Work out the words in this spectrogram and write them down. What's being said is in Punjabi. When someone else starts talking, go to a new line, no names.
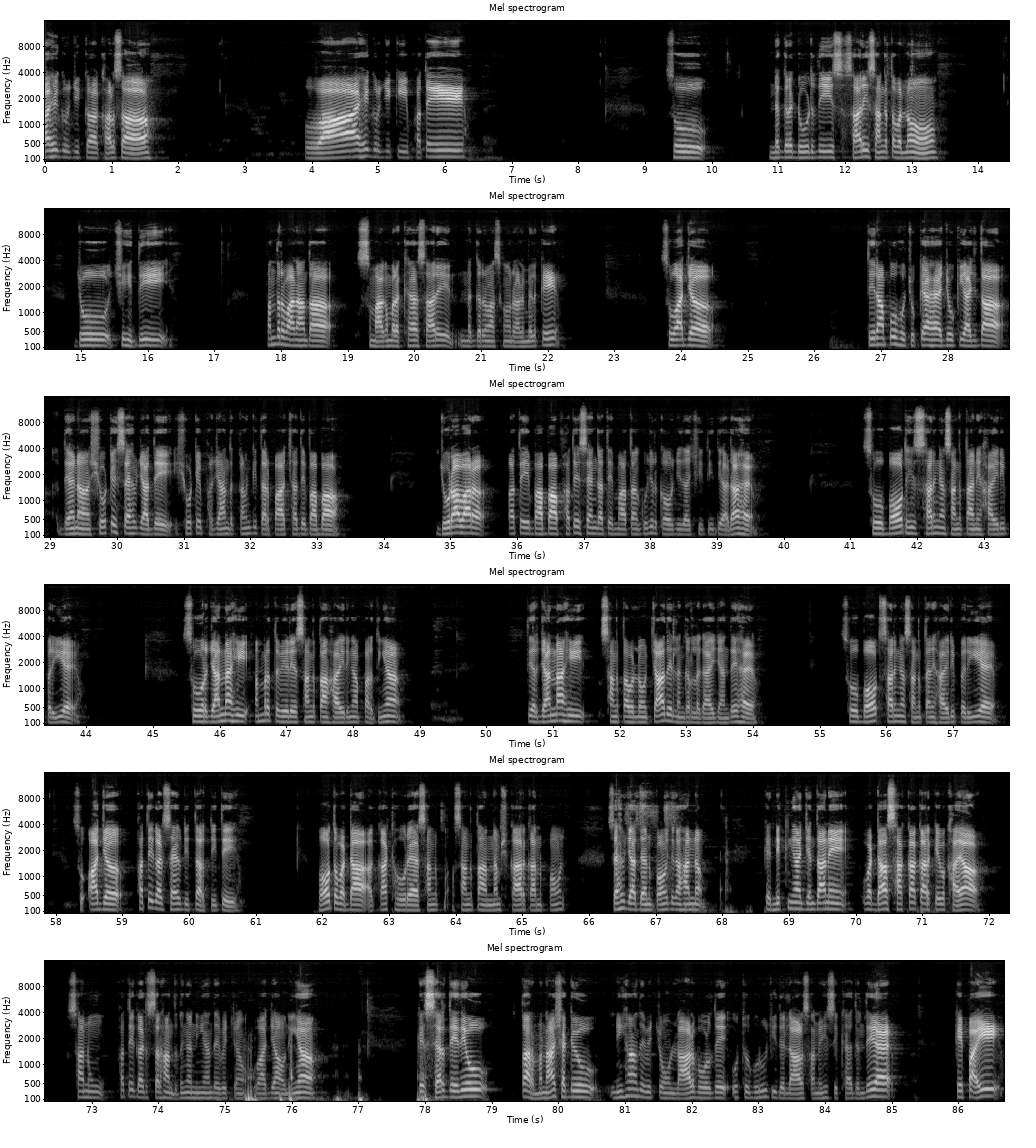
ਵਾਹਿਗੁਰੂ ਜੀ ਕਾ ਖਾਲਸਾ। ਵਾਹਿਗੁਰੂ ਜੀ ਕੀ ਫਤਿਹ। ਸੋ ਨਗਰ ਡੋੜ ਦੀ ਸਾਰੀ ਸੰਗਤ ਵੱਲੋਂ ਜੋ ਸ਼ਹੀਦੀ ਪੰਦਰਵਾੜਾਂ ਦਾ ਸਮਾਗਮ ਰੱਖਿਆ, ਸਾਰੇ ਨਗਰ ਵਾਸੀਆਂ ਰਲ ਮਿਲ ਕੇ। ਸੋ ਅੱਜ 13 ਪੋ ਹੋ ਚੁੱਕਿਆ ਹੈ, ਜੋ ਕਿ ਅੱਜ ਦਾ ਦਿਨ ਛੋਟੇ ਸਾਹਿਬਜ਼ਾਦੇ, ਛੋਟੇ ਫਰਜ਼ੰਦ ਕਲਗੀਧਰ ਪਾਤਸ਼ਾਹ ਦੇ ਬਾਬਾ ਜੋਰਾਵਰ ਅਤੇ ਬਾਬਾ ਫਤਿਹ ਸਿੰਘ ਅਤੇ ਮਾਤਾ ਗੁਜਰ ਕੌਰ ਜੀ ਦਾ ਸ਼ਹੀਦੀ ਦਿਹਾੜਾ ਹੈ। ਸੋ ਬਹੁਤ ਹੀ ਸਾਰੀਆਂ ਸੰਗਤਾਂ ਨੇ ਹਾਜ਼ਰੀ ਭਰੀ ਹੈ। ਸੋ ਰੋਜ਼ਾਨਾ ਹੀ ਅੰਮ੍ਰਿਤ ਵੇਲੇ ਸੰਗਤਾਂ ਹਾਜ਼ਰੀਆਂ ਭਰਦੀਆਂ ਤੇ ਰੋਜ਼ਾਨਾ ਹੀ ਸੰਗਤਾਂ ਵੱਲੋਂ ਚਾਹ ਦੇ ਲੰਗਰ ਲਗਾਏ ਜਾਂਦੇ ਹੈ। ਸੋ ਬਹੁਤ ਸਾਰੀਆਂ ਸੰਗਤਾਂ ਨੇ ਹਾਜ਼ਰੀ ਭਰੀ ਹੈ। ਸੋ ਅੱਜ ਫਤਿਹਗੜ੍ਹ ਸਾਹਿਬ ਦੀ ਧਰਤੀ ਤੇ ਬਹੁਤ ਵੱਡਾ ਇਕੱਠ ਹੋ ਰਿਹਾ ਸੰਗਤ ਸੰਗਤਾਂ ਨਮਸਕਾਰ ਕਰਨ ਪਹੁੰਚ, ਸਾਹਿਬਜ਼ਾਦਿਆਂ ਨੂੰ ਪਹੁੰਚਦੀਆਂ ਹਨ ਕਿ ਨਿੱਕੀਆਂ ਜਿੰਦਾਂ ਨੇ ਵੱਡਾ ਸਾਕਾ ਕਰਕੇ ਵਿਖਾਇਆ। ਸਾਨੂੰ ਫਤਿਹਗੜ੍ਹ ਸਰਹੰਦ ਦੀਆਂ ਨੀਹਾਂ ਦੇ ਵਿੱਚ ਆਵਾਜ਼ਾਂ ਆਉਂਦੀਆਂ ਕਿ ਸਿਰ ਦੇ ਦਿਓ, ਧਰਮ ਨਾ ਛੱਡਿਓ, ਨੀਹਾਂ ਦੇ ਵਿੱਚੋਂ ਲਾਲ ਬੋਲਦੇ ਉੱਥੇ ਗੁਰੂ ਜੀ ਦੇ ਲਾਲ ਸਾਨੂੰ ਇਹ ਸਿੱਖਿਆ ਦਿੰਦੇ ਹੈ ਕਿ ਭਾਈ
